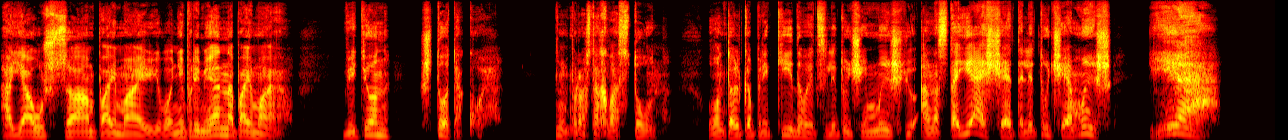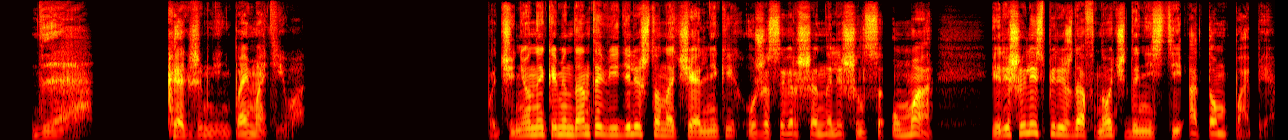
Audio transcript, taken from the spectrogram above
а я уж сам поймаю его, непременно поймаю. Ведь он что такое? Он просто хвостун. Он только прикидывается летучей мышью, а настоящая это летучая мышь — я. Да, как же мне не поймать его? Подчиненные коменданта видели, что начальник их уже совершенно лишился ума, и решились, переждав ночь, донести о том папе.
